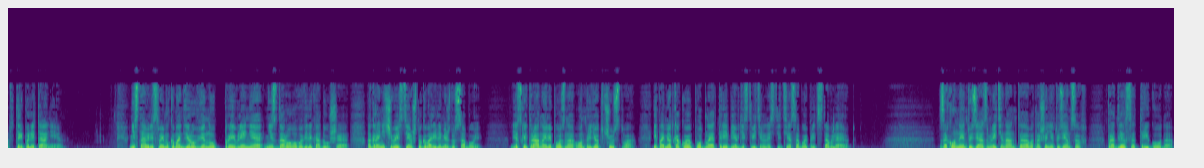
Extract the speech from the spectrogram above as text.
в Триполитании. Не ставили своему командиру в вину проявление нездорового великодушия, ограничиваясь тем, что говорили между собой. Дескать, рано или поздно он придет в чувство и поймет, какое подлое отребье в действительности те собой представляют. Законный энтузиазм лейтенанта в отношении туземцев продлился три года.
